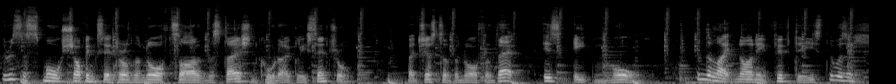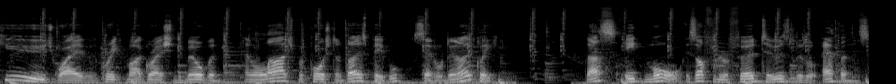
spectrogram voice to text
There is a small shopping centre on the north side of the station called Oakleigh Central, but just to the north of that is Eaton Mall. In the late 1950s, there was a huge wave of Greek migration to Melbourne, and a large proportion of those people settled in Oakleigh. Thus, Eaton Mall is often referred to as Little Athens,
